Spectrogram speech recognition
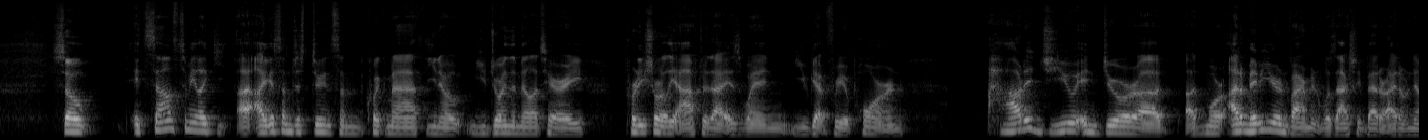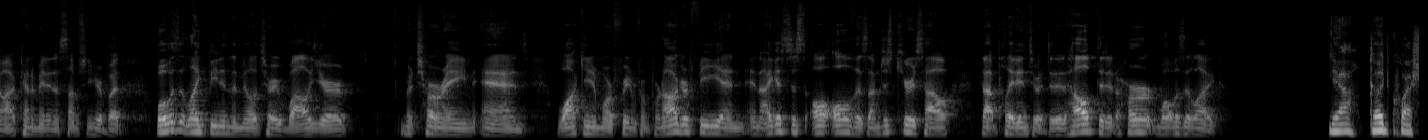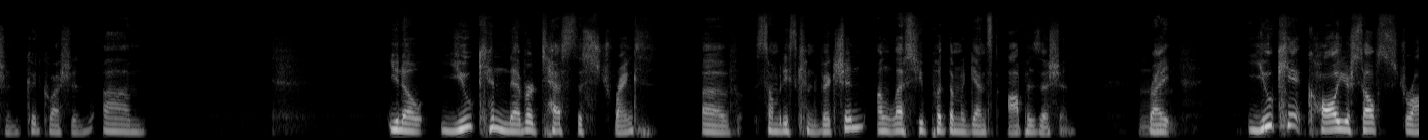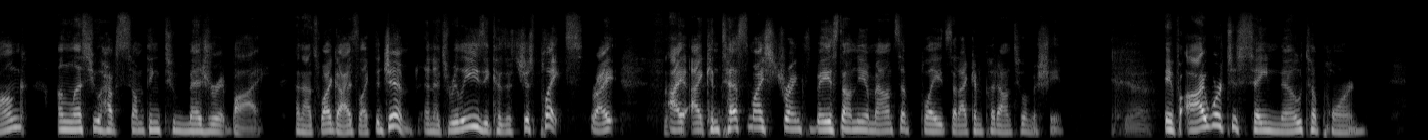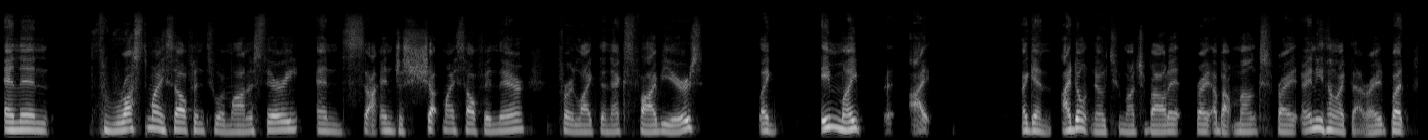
so it sounds to me like i guess i'm just doing some quick math you know you join the military pretty shortly after that is when you get free of porn how did you endure a, a more I don't maybe your environment was actually better. I don't know. I've kind of made an assumption here, but what was it like being in the military while you're maturing and walking in more freedom from pornography and and I guess just all, all of this. I'm just curious how that played into it. Did it help? Did it hurt? What was it like? Yeah, good question. Good question. Um you know, you can never test the strength of somebody's conviction unless you put them against opposition. Mm. Right? You can't call yourself strong unless you have something to measure it by. And that's why guys like the gym. And it's really easy because it's just plates, right? I, I can test my strength based on the amounts of plates that I can put onto a machine. Yeah. If I were to say no to porn and then thrust myself into a monastery and and just shut myself in there for like the next 5 years, like it might I again, I don't know too much about it, right? About monks, right? Anything like that, right? But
